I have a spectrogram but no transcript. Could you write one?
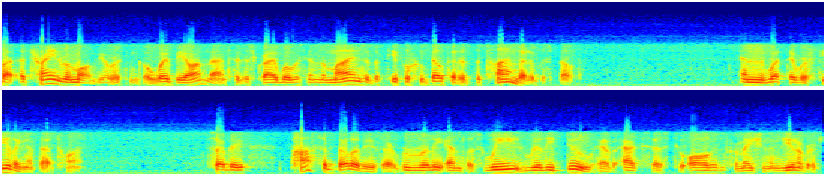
but a trained remote viewer can go way beyond that to describe what was in the minds of the people who built it at the time that it was built and what they were feeling at that time. So the possibilities are really endless. We really do have access to all information in the universe.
